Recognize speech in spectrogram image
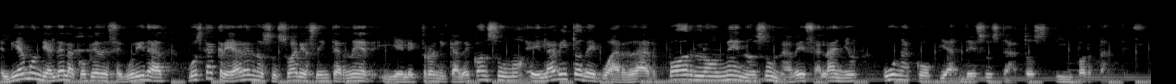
el Día Mundial de la Copia de Seguridad busca crear en los usuarios de Internet y electrónica de consumo el hábito de guardar por lo menos una vez al año una copia de sus datos importantes.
